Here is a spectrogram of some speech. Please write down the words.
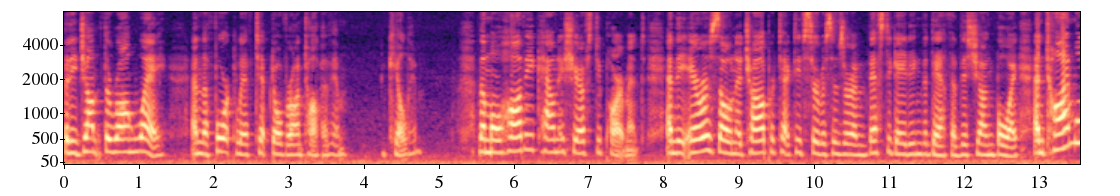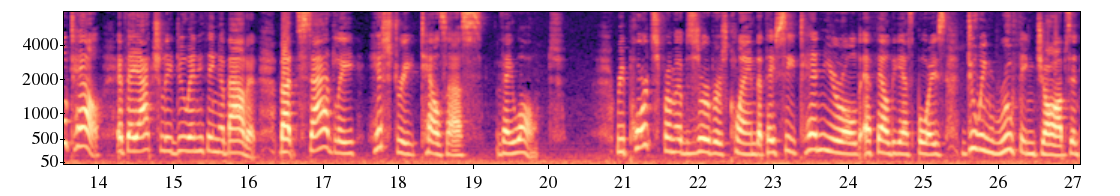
but he jumped the wrong way, and the forklift tipped over on top of him and killed him. The Mohave County Sheriff's Department and the Arizona Child Protective Services are investigating the death of this young boy, and time will tell if they actually do anything about it. But sadly, history tells us they won't. Reports from observers claim that they see 10 year old FLDS boys doing roofing jobs and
